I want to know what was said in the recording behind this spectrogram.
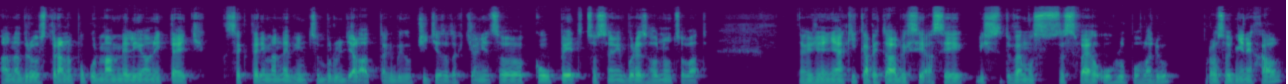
ale na druhou stranu, pokud mám miliony teď, se kterými nevím, co budu dělat, tak bych určitě za to chtěl něco koupit, co se mi bude zhodnocovat. Takže nějaký kapitál bych si asi, když si to vemu ze svého úhlu pohledu, rozhodně nechal,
